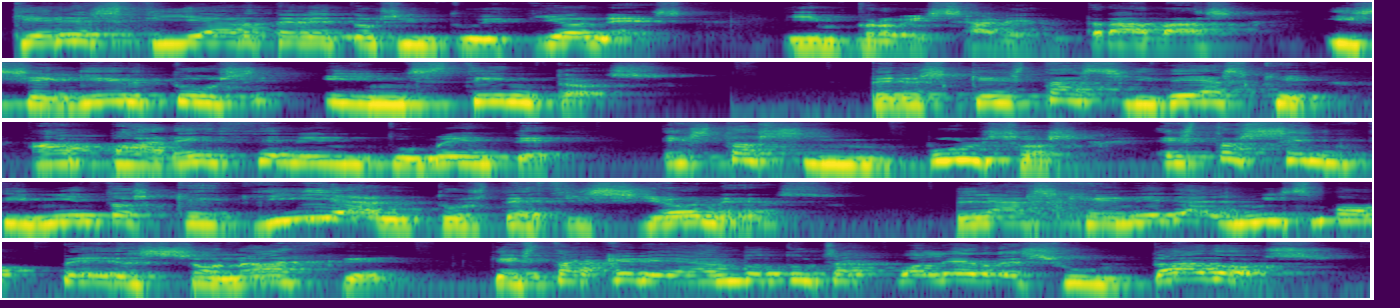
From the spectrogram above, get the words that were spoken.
Quieres fiarte de tus intuiciones, improvisar entradas y seguir tus instintos. Pero es que estas ideas que aparecen en tu mente, estos impulsos, estos sentimientos que guían tus decisiones, las genera el mismo personaje que está creando tus actuales resultados.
